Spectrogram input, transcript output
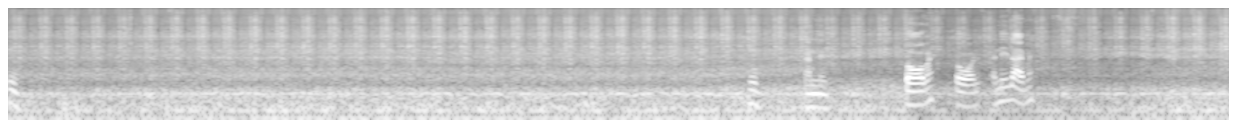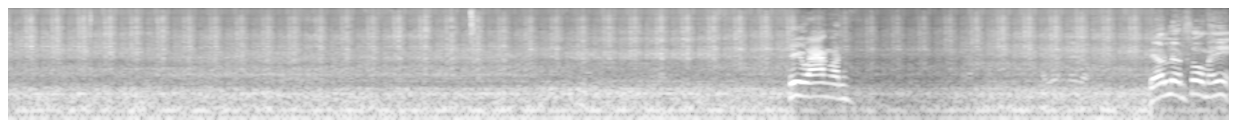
งนู่นอันหนึ่งต่อไหมต่ออันนี้ได้ไหมที่วางก่อน เดี๋ยวเลื่อนโซ่ไหมนี่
